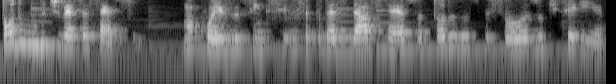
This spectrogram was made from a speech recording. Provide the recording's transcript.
todo mundo tivesse acesso? Uma coisa assim que se você pudesse dar acesso a todas as pessoas, o que seria?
